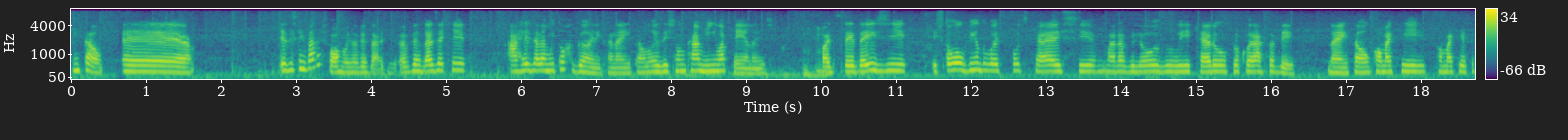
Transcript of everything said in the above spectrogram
Então, é... Existem várias formas, na verdade. A verdade é que a rede ela é muito orgânica, né? Então não existe um caminho apenas. Uhum. Pode ser desde estou ouvindo esse podcast maravilhoso e quero procurar saber, né? Então como é que como é que esse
